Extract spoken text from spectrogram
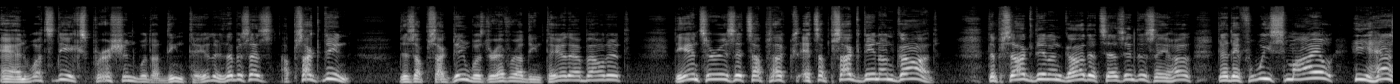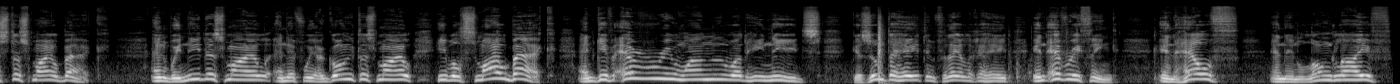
And what's the expression with Adin Teir? The Rebbe says, Apsak Din. There's a psak din. Was there ever a din about it? The answer is it's a, it's a psak din on God. The psak din on God that says in the Zohar that if we smile, He has to smile back. And we need to smile, and if we are going to smile, He will smile back and give everyone what he needs. Gesundheit and Freudigkeit in everything, in health and in long life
